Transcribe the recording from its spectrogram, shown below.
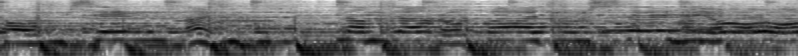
동생 아닌 남자로 봐주세요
